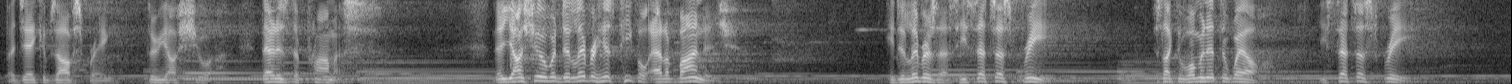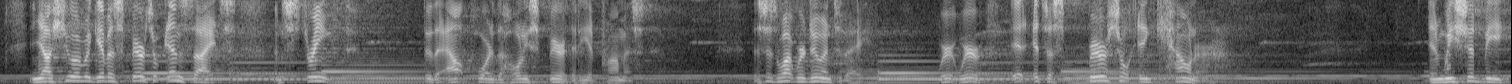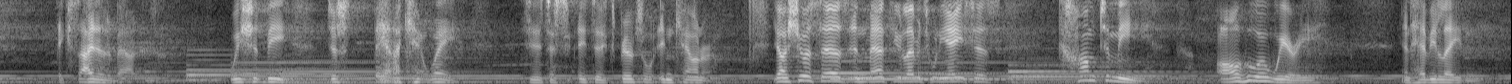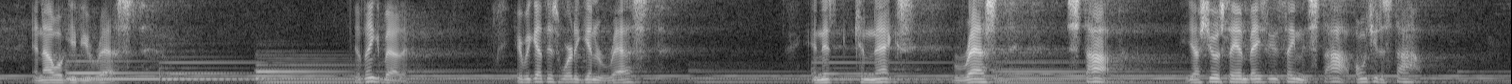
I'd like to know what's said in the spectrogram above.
by Jacob's offspring through Yahshua. That is the promise. Now, Yahshua would deliver his people out of bondage. He delivers us, he sets us free. Just like the woman at the well, he sets us free. And Yahshua would give us spiritual insights and strength through the outpouring of the Holy Spirit that he had promised. This is what we're doing today. We're, we're, it, it's a spiritual encounter. And we should be excited about it. We should be just, man, I can't wait. It's, it's, a, it's a spiritual encounter. Yeshua says in Matthew 11 28, says, Come to me, all who are weary and heavy laden, and I will give you rest. Now think about it. Here we got this word again, rest. And this connects rest, stop. Yeshua is saying basically the same thing stop. I want you to stop.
